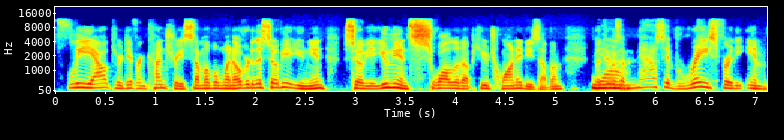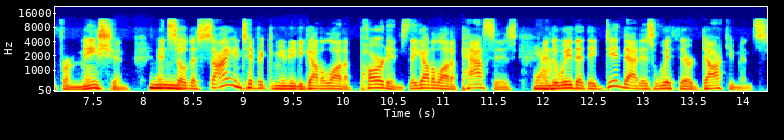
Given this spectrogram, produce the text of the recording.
flee out through different countries. Some of them went over to the soviet union. Soviet union swallowed up huge quantities of them. But yeah. there was a massive race for the information. Mm. and so the scientific community got a lot of pardons. They got a lot of passes. Yeah. and the way that they did that is with their documents.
